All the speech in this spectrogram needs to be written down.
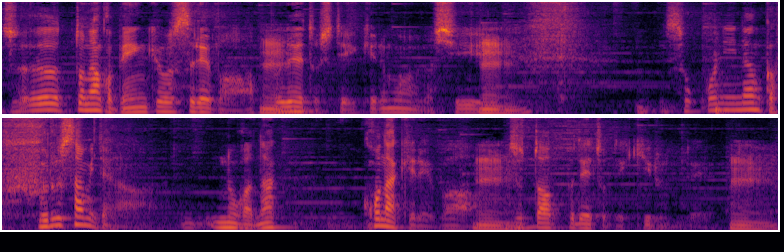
ずーっとなんか勉強すればアップデートしていけるものだし、うん。そこになんか古さみたいなのがな、来なければうんずっとアップデートできるんで、うん。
